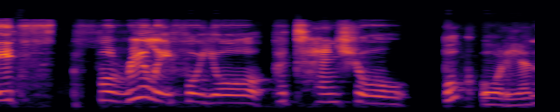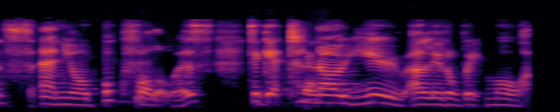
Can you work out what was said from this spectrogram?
it's for really for your potential book audience and your book followers to get to know you a little bit more.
